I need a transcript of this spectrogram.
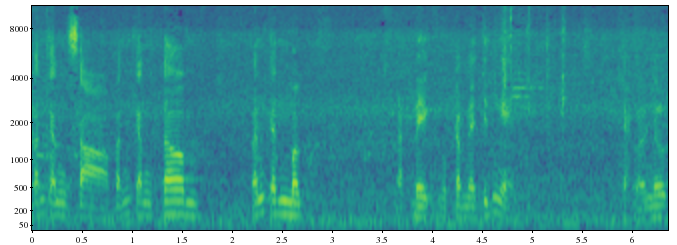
bánh canh sò bánh canh tôm bánh canh mực. Đặc biệt 109 ngàn. Các loại nước.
